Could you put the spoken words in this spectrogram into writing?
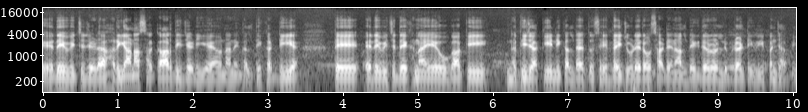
ਇਹਦੇ ਵਿੱਚ ਜਿਹੜਾ ਹਰਿਆਣਾ ਸਰਕਾਰ ਦੀ ਜਿਹੜੀ ਹੈ, ਉਹਨਾਂ ਨੇ ਗਲਤੀ ਕੱਢੀ ਹੈ। ਤੇ ਇਹਦੇ ਵਿੱਚ ਦੇਖਣਾ ਇਹ ਹੋਊਗਾ ਕਿ ਨਤੀਜਾ ਕੀ ਨਿਕਲਦਾ ਹੈ। ਤੁਸੀਂ ਇਦਾਂ ਹੀ ਜੁੜੇ ਰਹੋ, ਸਾਡੇ ਨਾਲ ਦੇਖਦੇ ਰਹੋ ਲਿਬਰਲ ਟੀਵੀ ਪੰਜਾਬੀ।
